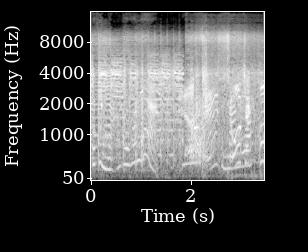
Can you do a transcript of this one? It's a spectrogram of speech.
จะถึงล้านเลยวะเนี่ย 楽天焼却砲 ถึง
